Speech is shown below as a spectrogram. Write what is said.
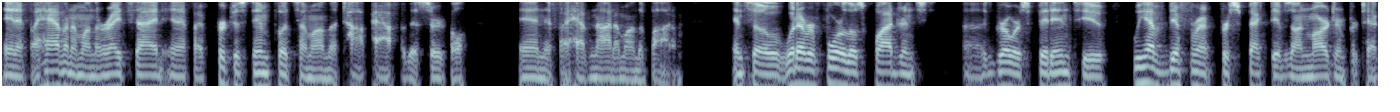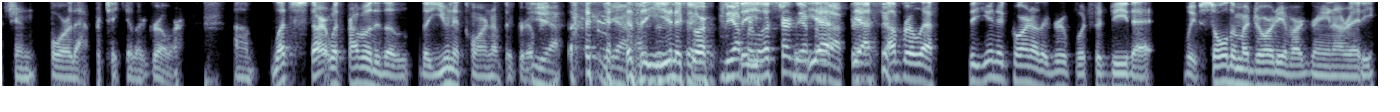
And if I haven't, I'm on the right side. And if I've purchased inputs, I'm on the top half of this circle. And if I have not, I'm on the bottom. And so, whatever four of those quadrants uh, growers fit into, we have different perspectives on margin protection for that particular grower. Um, let's start with probably the the unicorn of the group. Yeah. Yeah. The unicorn. the upper, the- let's start in the upper yeah, left. right? Yes, upper left. The unicorn of the group, which would be that we've sold a majority of our grain already,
